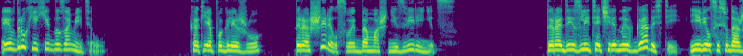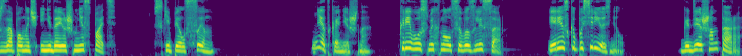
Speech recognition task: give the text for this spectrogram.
и вдруг ехидно заметил. «Как я погляжу, ты расширил свой домашний зверинец». «Ты ради излить очередных гадостей явился сюда аж за полночь и не даешь мне спать?» — вскипел сын. «Нет, конечно», — криво усмехнулся возлесар и резко посерьезнел. «Где Шантара?»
